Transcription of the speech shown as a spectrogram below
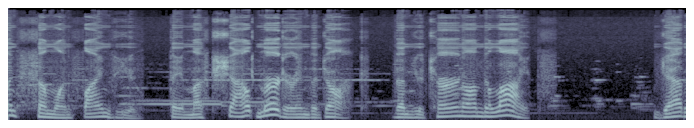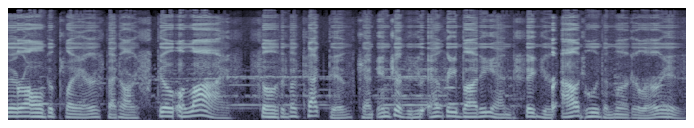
Once someone finds you, they must shout murder in the dark. Then you turn on the lights. Gather all the players that are still alive, so the detective can interview everybody and figure out who the murderer is.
